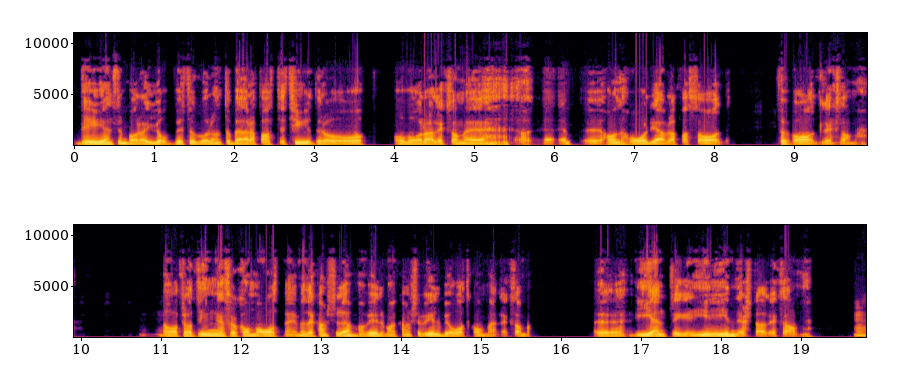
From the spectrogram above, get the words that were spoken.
det är egentligen bara jobbigt att gå runt och bära på attityder och, och vara liksom, eh, eh, ha en hård jävla fasad. För vad liksom? Ja, för att ingen ska komma åt mig. Men det är kanske är det man vill. Man kanske vill bli åtkommen liksom. Eh, egentligen i innersta liksom. Mm.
